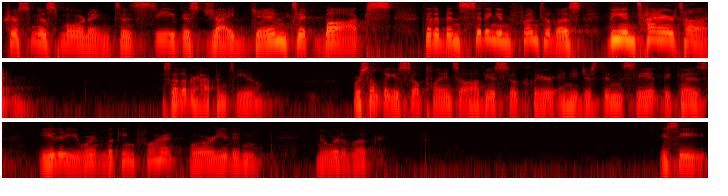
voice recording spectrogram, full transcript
Christmas morning to see this gigantic box that had been sitting in front of us the entire time. Has that ever happened to you? Where something is so plain, so obvious, so clear, and you just didn't see it because either you weren't looking for it or you didn't know where to look? You see,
